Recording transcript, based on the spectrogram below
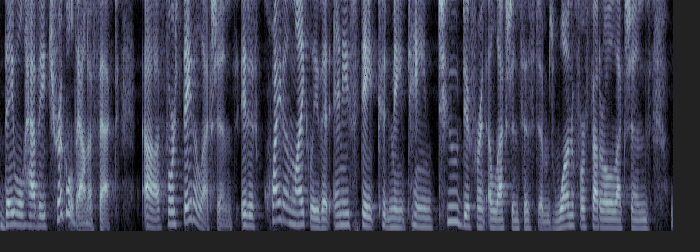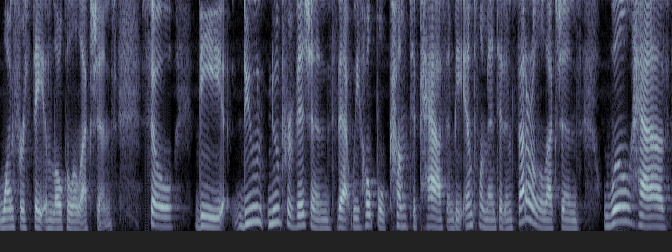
they will have a trickle down effect uh, for state elections, it is quite unlikely that any state could maintain two different election systems, one for federal elections, one for state and local elections. So the new, new provisions that we hope will come to pass and be implemented in federal elections will have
